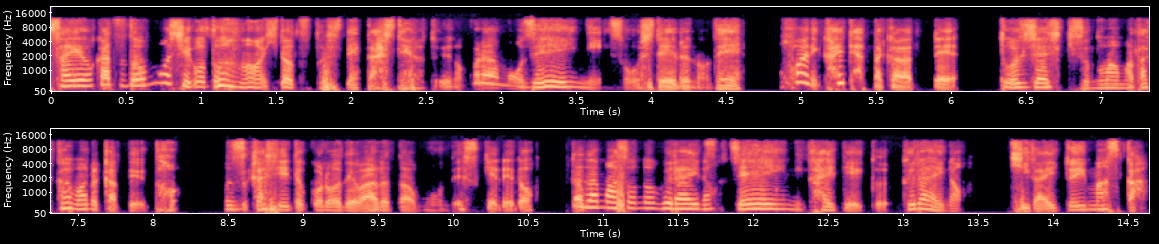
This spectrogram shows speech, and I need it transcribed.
採用活動も仕事の一つとして出しているというの、これはもう全員にそうしているので、オファーに書いてあったからって当事者意識そのまま高まるかというと、難しいところではあると思うんですけれど、ただまあそのぐらいの全員に書いていくぐらいの気概といいますか、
